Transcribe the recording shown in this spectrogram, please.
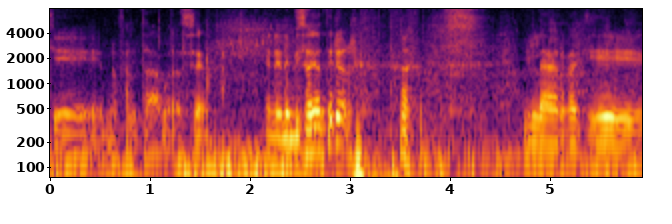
que nos faltaba por hacer en el episodio anterior. y la verdad que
